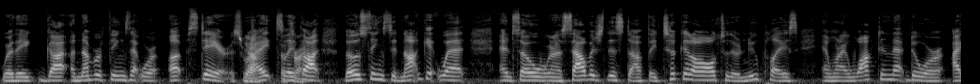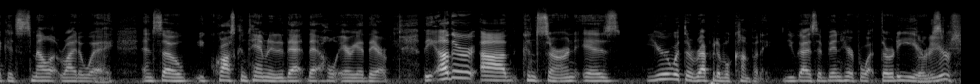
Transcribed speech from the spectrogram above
where they got a number of things that were upstairs, Yeah, right? So they right. thought those things did not get wet, and so we're going to salvage this stuff. They took it all to their new place, and when I walked in that door, I could smell it right away. And so you cross contaminated that that whole area there. The other uh, concern is. You're with a reputable company. You guys have been here for what, 30 years? 30 years.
